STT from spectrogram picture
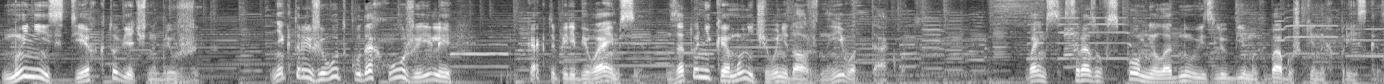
«Мы не из тех, кто вечно брюзжит. Некоторые живут куда хуже или как-то перебиваемся, зато никому ничего не должны, и вот так вот». Ваймс сразу вспомнил одну из любимых бабушкиных присказок.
